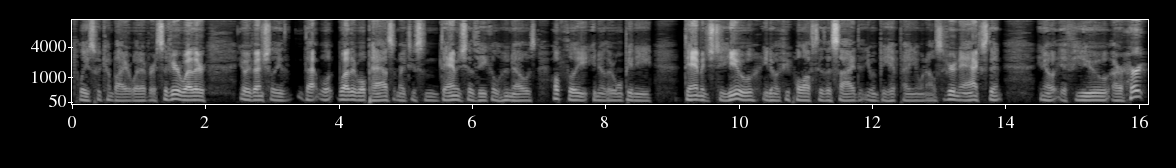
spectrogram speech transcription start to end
police would come by or whatever. Severe weather, you know, eventually that will, weather will pass. It might do some damage to the vehicle. Who knows? Hopefully, you know, there won't be any damage to you. You know, if you pull off to the side that you wouldn't be hit by anyone else. If you're in an accident, you know, if you are hurt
